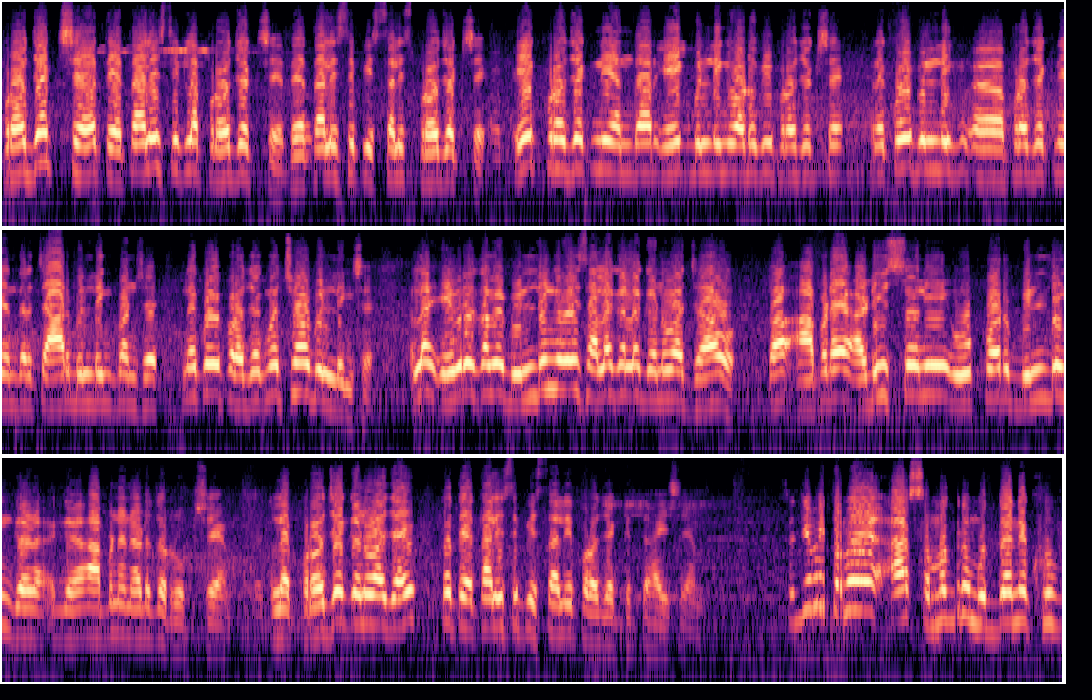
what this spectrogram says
પ્રોજેક્ટ છે, તેતાલીસ જેટલા પ્રોજેક્ટ છે, તેતાલીસથી પિસ્તાલીસ પ્રોજેક્ટ છે. એક પ્રોજેક્ટની અંદર એક બિલ્ડિંગ વાળું બી પ્રોજેક્ટ છે અને કોઈ બિલ્ડિંગ પ્રોજેક્ટની અંદર ચાર બિલ્ડિંગ પણ છે અને કોઈ પ્રોજેક્ટમાં છ બિલ્ડિંગ છે. એટલે એવી રીતે તમે બિલ્ડિંગ વાઇઝ અલગ અલગ ગણવા જાઓ, તો આપણે અઢીસો ની ઉપર બિલ્ડિંગ આપણે નડતર રૂપ છે એમ. એટલે પ્રોજેક્ટ ગણવા જાય, તો તેતાલીસથી પિસ્તાલીસ પ્રોજેક્ટ થાય છે એમ. સંજયભાઈ, તમે આ સમગ્ર મુદ્દાને ખૂબ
